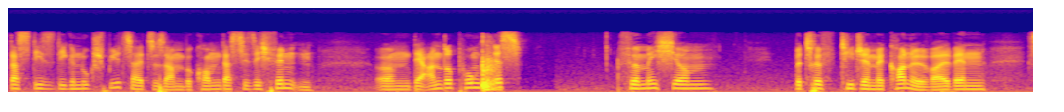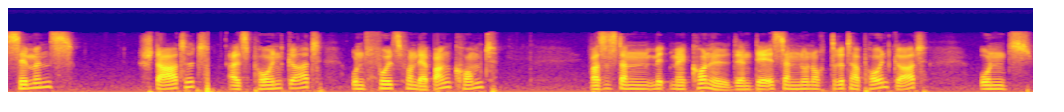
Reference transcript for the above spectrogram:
dass diese die genug Spielzeit zusammenbekommen, dass sie sich finden. Ähm, der andere Punkt ist, für mich ähm, betrifft TJ McConnell, weil wenn Simmons startet als Point Guard und Fulz von der Bank kommt, was ist dann mit McConnell? Denn der ist dann nur noch dritter Point Guard und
